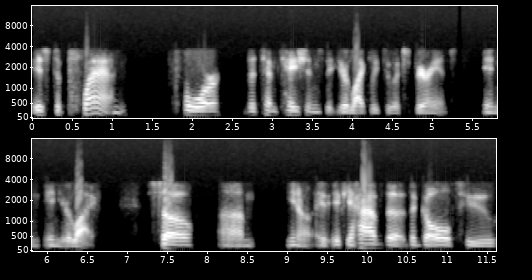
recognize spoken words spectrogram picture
is to plan for the temptations that you're likely to experience in, in your life. So, um, you know, if, if, you have the, the goal to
